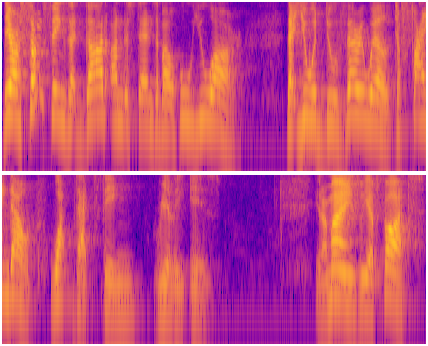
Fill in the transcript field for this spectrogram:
There are some things that God understands about who you are that you would do very well to find out what that thing really is. In our minds, we have thoughts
